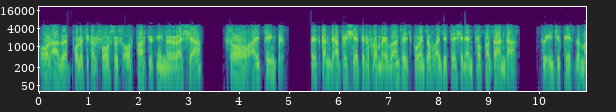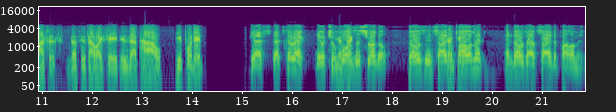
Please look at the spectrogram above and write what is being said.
all other political forces or parties in Russia. So I think it can be appreciated from a vantage point of agitation and propaganda to educate the masses. That is how I say it. Is that how he put it? Yes, that's correct. There were two Yeah, forms thank- of struggle. Those inside Thank the you. parliament and those outside the parliament.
